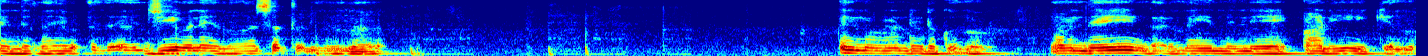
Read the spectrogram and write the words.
എന്റെ ജീവനെ നാശത്തിൽ നിന്ന് നിന്ന് വീണ്ടെടുക്കുന്നു. അവൻ ദയയും കരുണയും നിന്നെ അണിയിക്കുന്നു.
